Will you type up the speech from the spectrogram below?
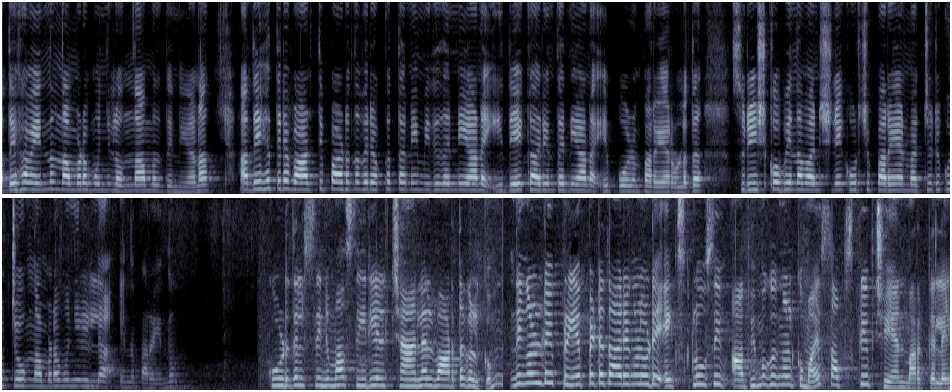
അദ്ദേഹം എന്നും നമ്മുടെ മുന്നിൽ ഒന്നാമത് തന്നെയാണ്. അദ്ദേഹത്തിന് വാഴ്ത്തിപ്പാടുന്നവരൊക്കെ തന്നെയും ഇത് തന്നെയാണ്. ഇതേ കാര്യം തന്നെയാണ് എപ്പോഴും പറയാറുള്ളത്. സുരേഷ് ഗോപി എന്ന മനുഷ്യനെക്കുറിച്ച് പറയാൻ മറ്റൊരു കുറ്റവും നമ്മുടെ മുന്നിലില്ല എന്ന് പറയുന്നു. കൂടുതൽ സിനിമ സീരിയൽ ചാനൽ വാർത്തകൾക്കും നിങ്ങളുടെ പ്രിയപ്പെട്ട താരങ്ങളുടെ എക്സ്ക്ലൂസീവ് അഭിമുഖങ്ങൾക്കുമായി സബ്സ്ക്രൈബ് ചെയ്യാൻ മറക്കല്ലേ?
